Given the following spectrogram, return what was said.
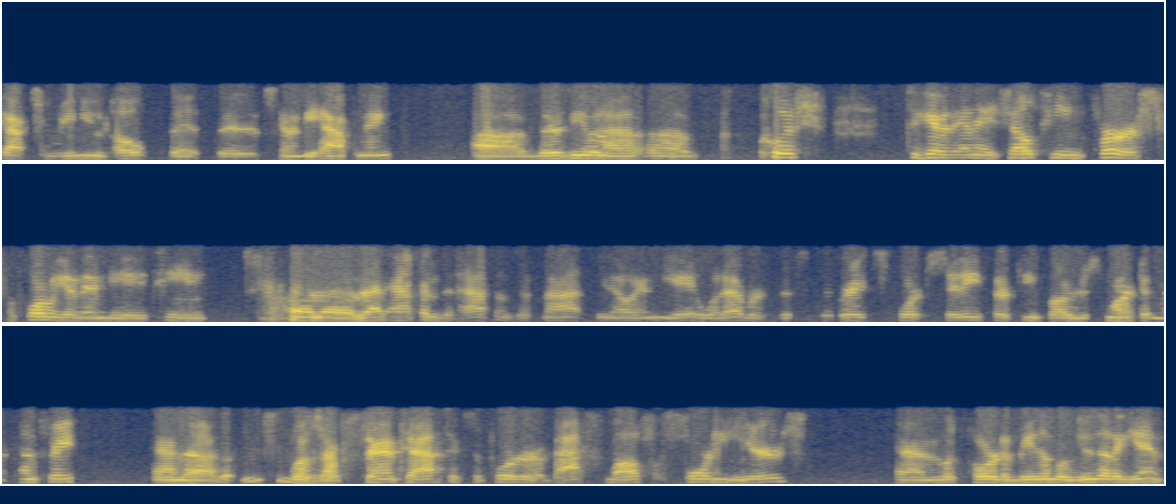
got some renewed hope that, that it's going to be happening. Uh, there's even a, a push to get an NHL team first before we get an NBA team. And uh, if that happens, it happens. If not, you know, NBA, whatever. This is a great sports city, 13th largest market in the country, and uh, was a fantastic supporter of basketball for 40 years, and look forward to being able to do that again.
